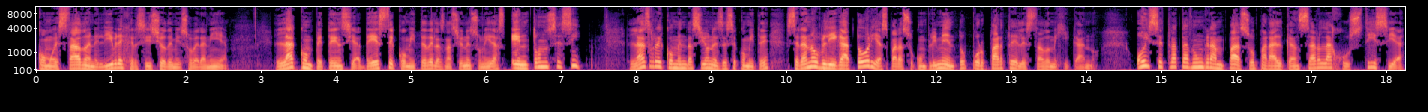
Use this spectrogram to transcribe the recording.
como Estado en el libre ejercicio de mi soberanía la competencia de este Comité de las Naciones Unidas, entonces sí, las recomendaciones de ese comité serán obligatorias para su cumplimiento por parte del Estado mexicano. Hoy se trata de un gran paso para alcanzar la justicia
